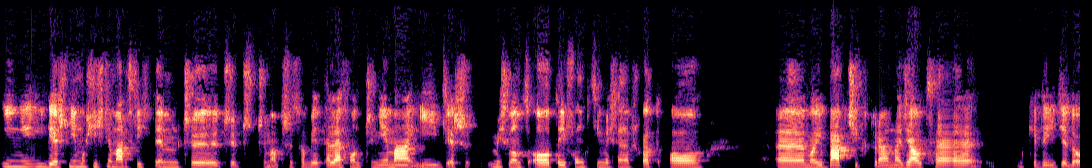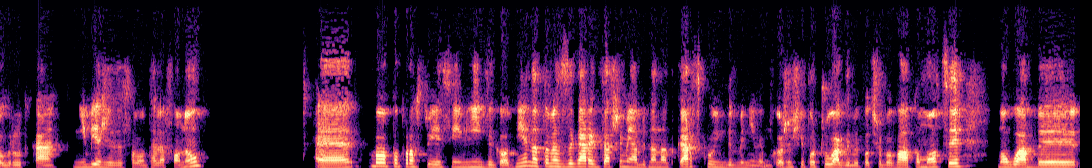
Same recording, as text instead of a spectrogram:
I nie, wiesz, nie musisz się martwić tym, czy, czy, czy, czy ma przy sobie telefon, czy nie ma. I wiesz, myśląc o tej funkcji, myślę na przykład o e, mojej babci, która na działce, kiedy idzie do ogródka, nie bierze ze sobą telefonu, bo po prostu jest jej mniej wygodnie, natomiast zegarek zawsze miałaby na nadgarstku i gdyby, nie wiem, gorzej się poczuła, gdyby potrzebowała pomocy, mogłaby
